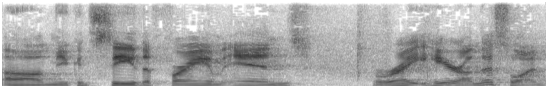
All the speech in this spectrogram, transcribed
Um, you can see the frame ends right here on this one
